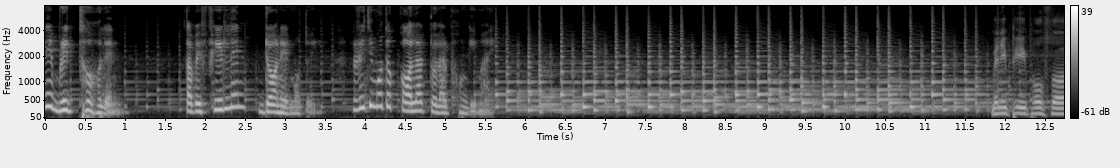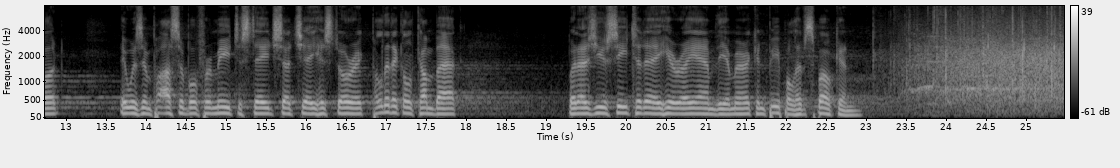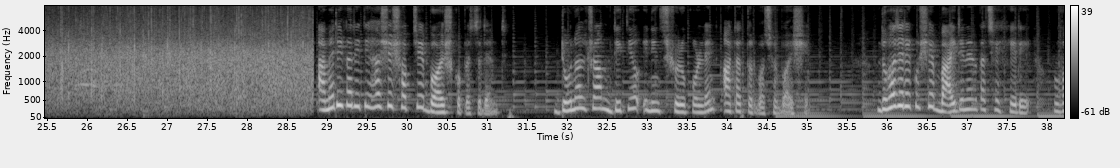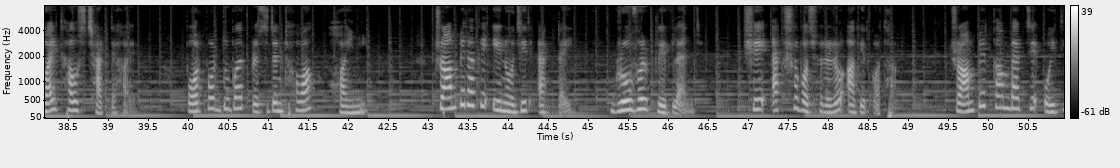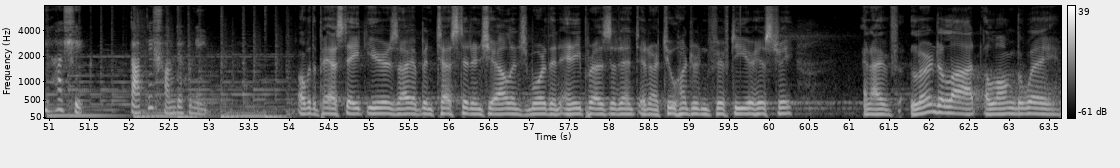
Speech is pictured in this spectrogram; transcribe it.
তিনি বৃদ্ধ হলেন তবে ফিরলেন ডনের মতোই রীতিমতো কলার তোলার ভঙ্গিমায় Many people thought it was impossible for me to stage such a historic political comeback. But as you see today, here I am. The American people have spoken. আমেরিকার ইতিহাসে সবচেয়ে বয়স্ক প্রেসিডেন্ট। ডোনাল্ড ট্রাম্প দ্বিতীয় innings শুরু করলেন আটাত্তর বছর বয়সে। দু হাজার একুশে বাইডেনের কাছে হেরে হোয়াইট হাউস ছাড়তে হয়। পরপর দুবার প্রেসিডেন্ট হওয়া হয়নি। ট্রাম্পের আগে এ নজির একটাই, গ্রোভার ক্লিভল্যান্ড। সে একশো বছরেরও আগের কথা। ট্রাম্পের কামব্যাক যে ঐতিহাসিক, তাতে সন্দেহ নেই। Over the past eight years, I have been tested and challenged more than any president in our 250 year history. And I've learned a lot along the way.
